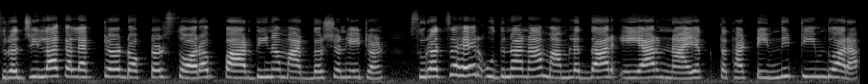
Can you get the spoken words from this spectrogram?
સુરત જિલ્લા કલેક્ટર ડોક્ટર સૌરભ પારધીના માર્ગદર્શન હેઠળ સુરત શહેર ઉધનાના મામલતદાર એ આર નાયક તથા ટીમની ટીમ દ્વારા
